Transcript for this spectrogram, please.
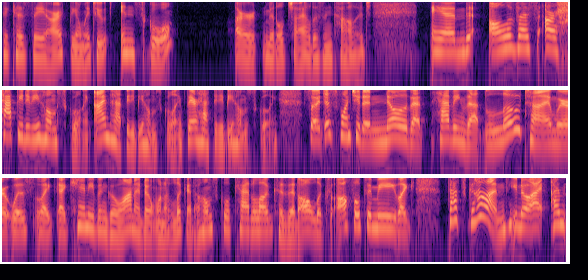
because they are the only two in school. Our middle child is in college. And all of us are happy to be homeschooling. I'm happy to be homeschooling. They're happy to be homeschooling. So I just want you to know that having that low time where it was like, I can't even go on. I don't want to look at a homeschool catalog because it all looks awful to me. Like that's gone. You know, I, I'm,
